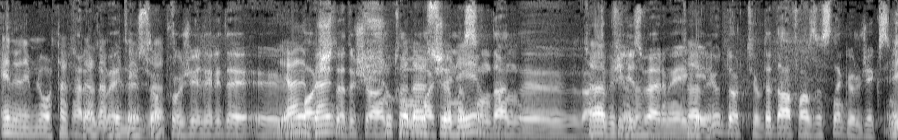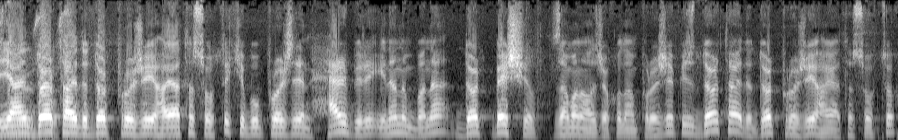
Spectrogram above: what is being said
En önemli ortaklıklardan Herhalde birini BTSO imza attı. projeleri de e, Yani başladı şu an şu tohum kadar aşamasından e, artık filiz canım, vermeye tabii. geliyor. 4 yılda daha fazlasına göreceksiniz. E yani diyorsunuz. 4 ayda 4 projeyi hayata soktu ki bu projelerin her biri inanın bana 4-5 yıl zaman alacak olan proje. Biz 4 ayda 4 projeyi hayata soktuk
